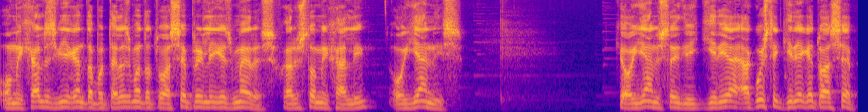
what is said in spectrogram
Ο Μιχάλης βγήκαν τα αποτελέσματα του ΑΣΕ πριν λίγες μέρες. Ευχαριστώ, Μιχάλη. Ο Γιάννης. Και ο Γιάννης το ίδιο. Η κυρία, ακούστε, κυρία για το ΑΣΕΠ.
